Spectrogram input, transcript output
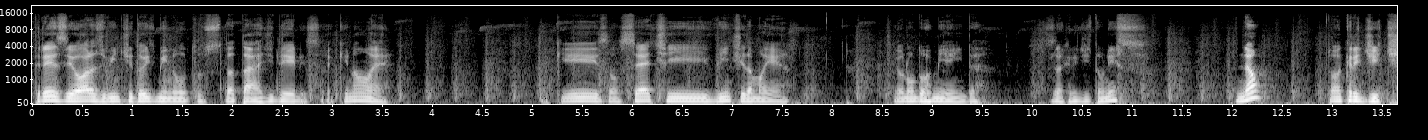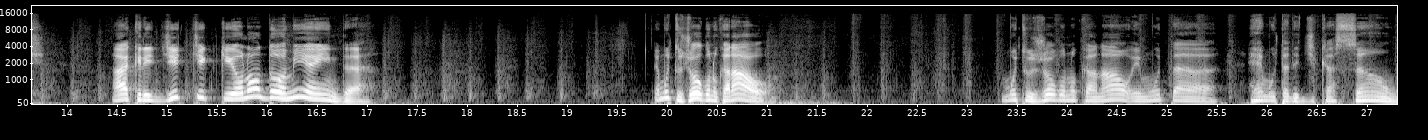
13 horas e 22 minutos da tarde deles. Aqui não é. Aqui são 7 e 20 da manhã. Eu não dormi ainda. Vocês acreditam nisso? Não? Então acredite. Acredite que eu não dormi ainda. É muito jogo no canal. Muito jogo no canal e muita... É muita dedicação.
